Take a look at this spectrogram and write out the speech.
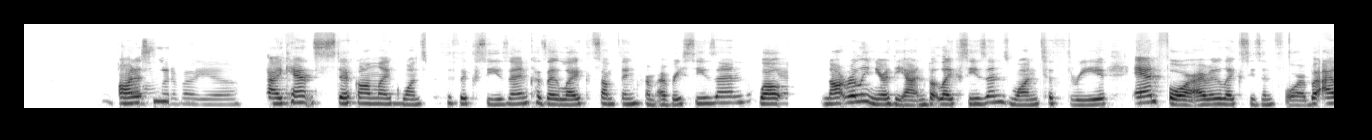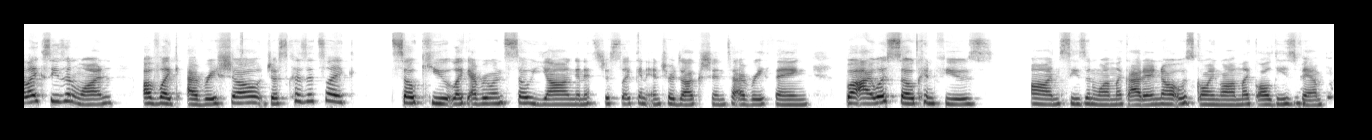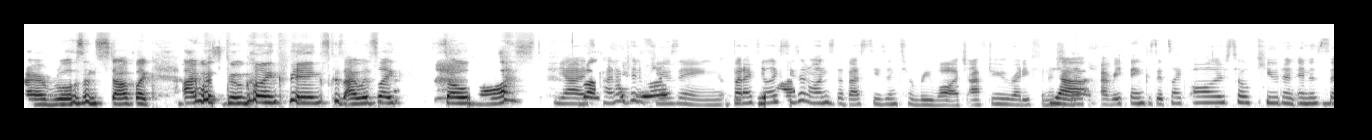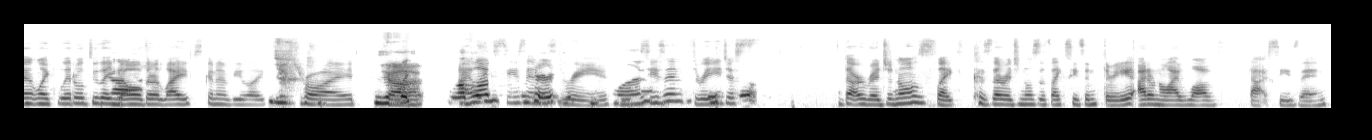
Honestly what about you? I can't stick on like one specific season because i like something from every season. Well yeah. not really near the end, but like seasons one to three and four. I really like season four, but I like season one of like every show just because it's like so cute. Like everyone's so young and it's just like an introduction to everything. But I was so confused on season one. Like I didn't know what was going on, like all these vampire rules and stuff. Like I was Googling things because I was like so lost. Yeah, it's kind of confusing, like, but I feel yeah. like season one's the best season to rewatch after you already finished yeah. it, everything because it's like, oh, they're so cute and innocent. Like, little do they yeah. know their life's gonna be like destroyed. yeah, like, I like season three. Season three, just the originals, like, because the originals is like season three. I don't know. I love that season.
